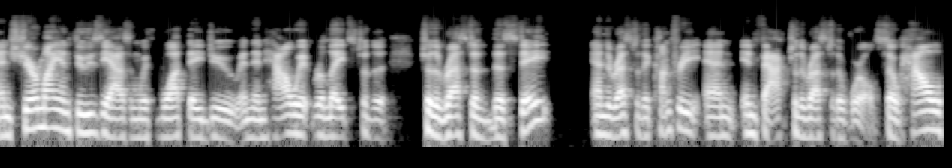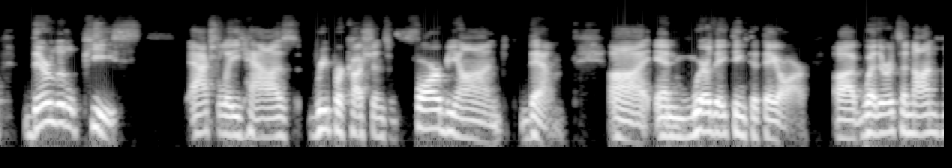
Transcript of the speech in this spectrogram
and share my enthusiasm with what they do and then how it relates to the to the rest of the state and the rest of the country and in fact to the rest of the world. So how their little piece actually has repercussions far beyond them uh, and where they think that they are. Uh, whether it's a non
